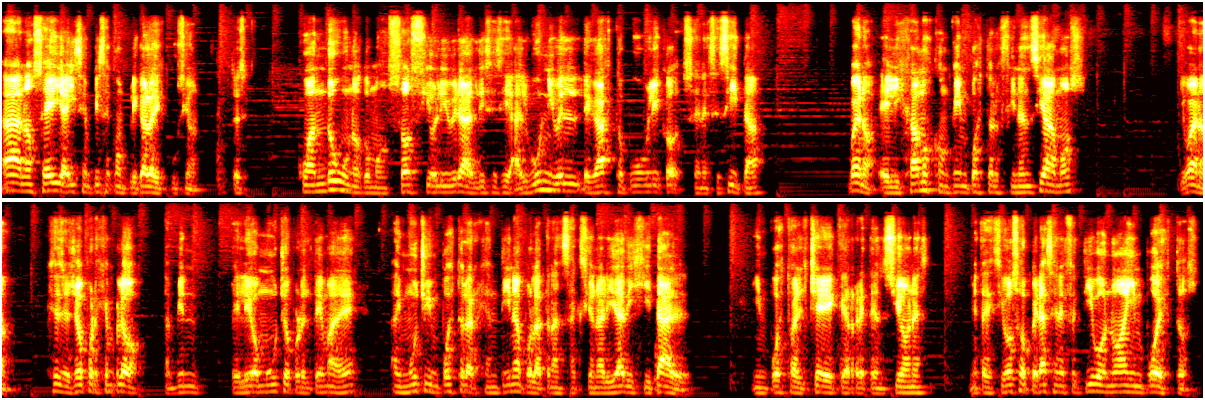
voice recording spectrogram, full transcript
Ah, no sé, y ahí se empieza a complicar la discusión. Entonces, cuando uno como socio liberal dice, sí, algún nivel de gasto público se necesita, bueno, elijamos con qué impuestos lo financiamos. Y bueno, qué sé yo, por ejemplo, también peleo mucho por el tema de, hay mucho impuesto en la Argentina por la transaccionalidad digital, impuesto al cheque, retenciones, mientras que si vos operás en efectivo no hay impuestos.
